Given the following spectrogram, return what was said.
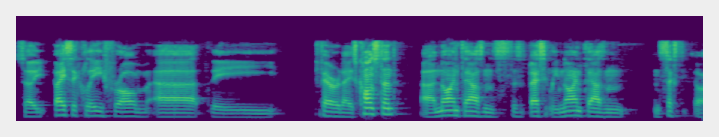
so basically from uh, the Faraday's constant, uh, 9,000, this is basically 9,060, uh,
